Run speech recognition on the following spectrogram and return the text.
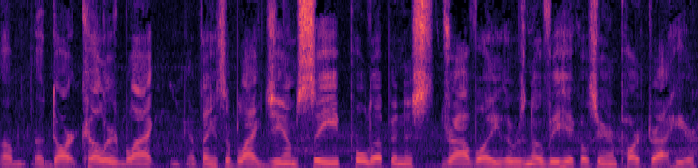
a, a, dark colored black, I think it's a black GMC pulled up in this driveway. There was no vehicles here and parked right here.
